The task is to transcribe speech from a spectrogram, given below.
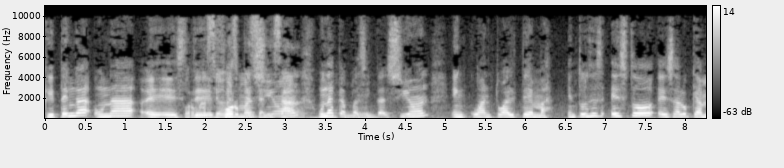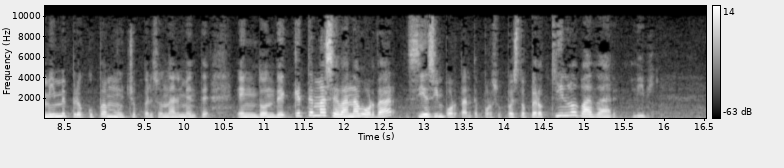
que tenga una eh, este, formación, una capacitación en cuanto al tema. Entonces, esto es algo que a mí me preocupa mucho personalmente, en donde qué temas se van a abordar, sí es importante, por supuesto, pero ¿quién lo va a dar, Libby?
